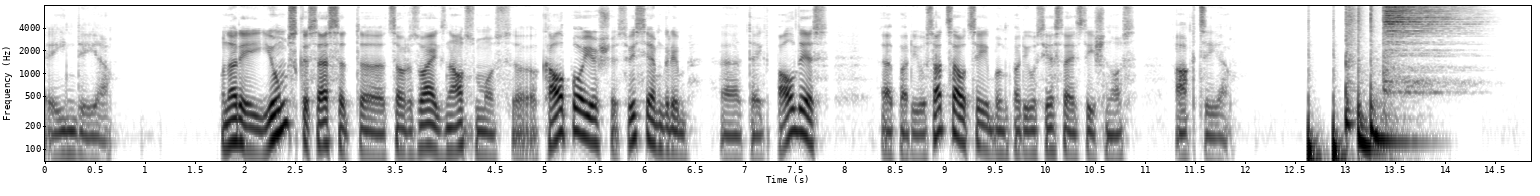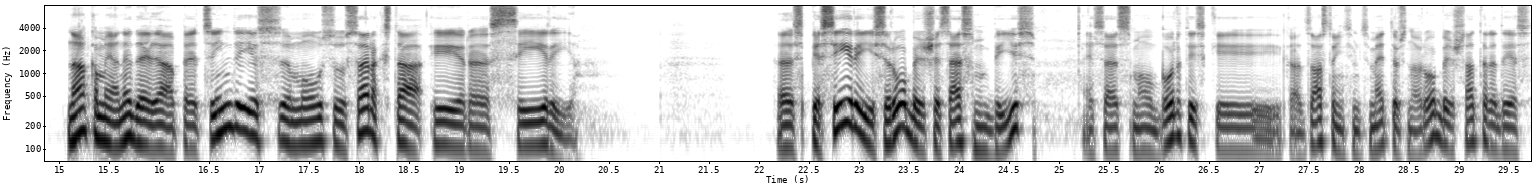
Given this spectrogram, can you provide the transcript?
Indijā. Un arī jums, kas esat caur Zvaigznes austrumos kalpojuši, es visiem gribu teikt paldies – Eh, par jūsu atsaucību un par jūsu iesaistīšanos akcijā. Nākamajā nedēļā pēc Indijas mūsu sarakstā ir Sīrija. Pie Sīrijas robežas es esmu bijis. Es esmu burtiski kaut kāds 800 metrus no robežas atradies.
